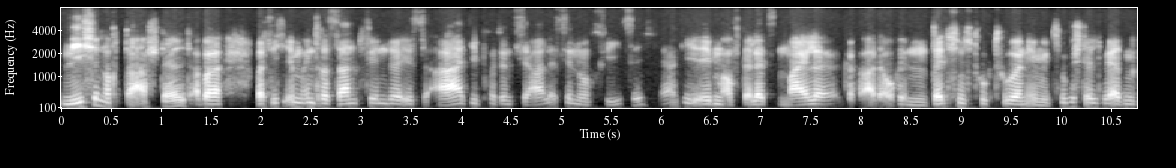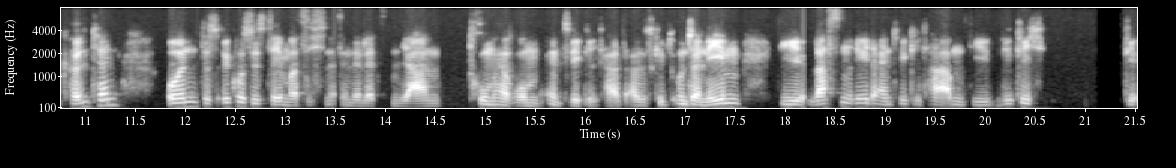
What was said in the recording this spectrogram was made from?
Nische noch darstellt. Aber was ich eben interessant finde, ist, A, die Potenziale sind noch riesig, ja, die eben auf der letzten Meile gerade auch in städtischen Strukturen irgendwie zugestellt werden könnten. Und das Ökosystem, was sich in den letzten Jahren drumherum entwickelt hat. Also es gibt Unternehmen, die Lastenräder entwickelt haben, die wirklich äh,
